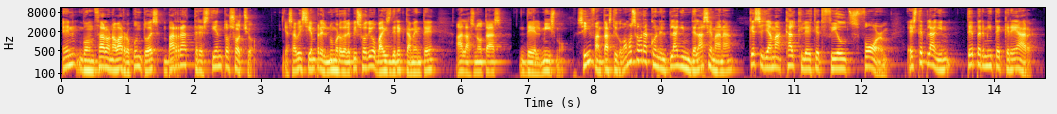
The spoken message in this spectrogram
en gonzalonavarro.es barra 308. Ya sabéis siempre el número del episodio, vais directamente a las notas del mismo. Sí, fantástico. Vamos ahora con el plugin de la semana que se llama Calculated Fields Form. Este plugin te permite crear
